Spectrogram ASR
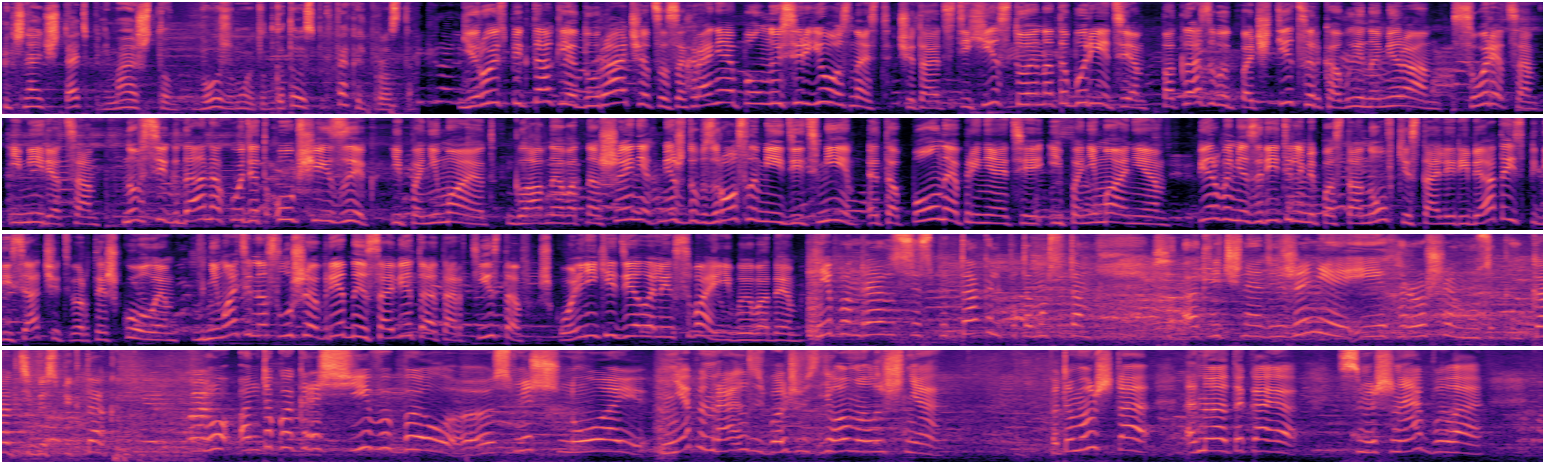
Начинаю читать, понимаю, что, боже мой, тут готовый спектакль просто. Герои спектакля дурачатся, сохраняя полную серьезность. Читают стихи, стоя на табурете. Показывают почти цирковые номера. Ссорятся и мирятся. Но всегда находят общий язык и понимают. Главное в отношениях между взрослыми и детьми – это полное принятие и понимание. Первыми зрителями постановки стали ребята из 54-й школы. Внимательно слушая вредные советы от артистов, школьники делали свои выводы. Мне понравился спектакль, потому что там отличное движение и хорошая музыка. Как тебе спектакль? Ну, он такой красивый был, э, смешной. Мне понравилась больше всего малышня, потому что она такая смешная была,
